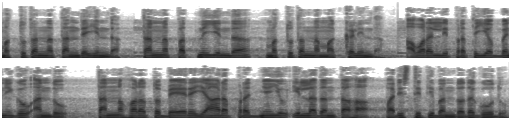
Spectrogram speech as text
ಮತ್ತು ತನ್ನ ತಂದೆಯಿಂದ, ತನ್ನ ಪತ್ನಿಯಿಂದ ಮತ್ತು ತನ್ನ ಮಕ್ಕಳಿಂದ, ಅವರಲ್ಲಿ ಪ್ರತಿಯೊಬ್ಬನಿಗೂ ಅಂದು ತನ್ನ ಹೊರತು ಬೇರೆ ಯಾರ ಪ್ರಜ್ಞೆಯೂ ಇಲ್ಲದಂತಹ ಪರಿಸ್ಥಿತಿ ಬಂದೊದಗುವುದು.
